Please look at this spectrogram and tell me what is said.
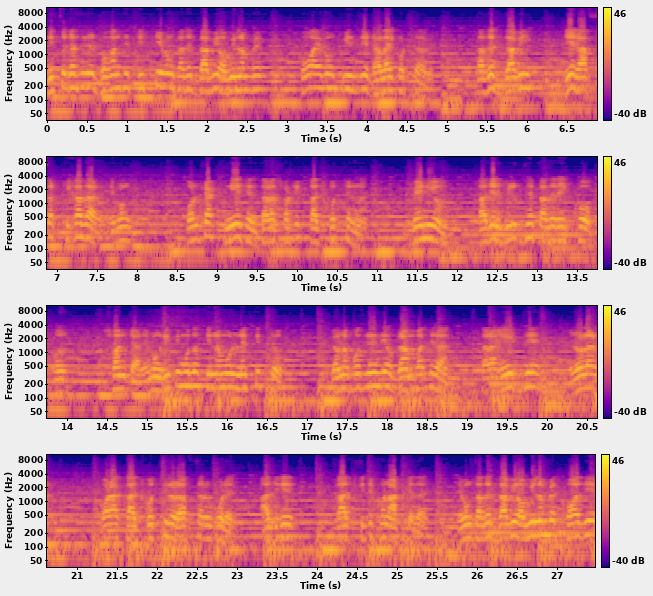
নিত্যযাত্রীদের ভোগান্তি, সৃষ্টি এবং তাদের দাবি অবিলম্বে খোয়া এবং পিচ দিয়ে ঢালাই করতে হবে। তাদের দাবি যে রাস্তার ঠিকাদার এবং কন্ট্রাক্ট নিয়েছেন, তারা সঠিক কাজ করছেন না। বেনিয়ম কাজের বিরুদ্ধে তাদের এই ক্ষোভ ও সঞ্চার এবং রীতিমতো তৃণমূল নেতৃত্ব, জনপ্রতিনিধি ও গ্রামবাসীরা তারা ইট দিয়ে রোলার করা কাজ করছিল রাস্তার উপরে। আজকে কাজ কিছুক্ষণ আটকে দেয় এবং তাদের দাবি অবিলম্বে খোয়া দিয়ে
